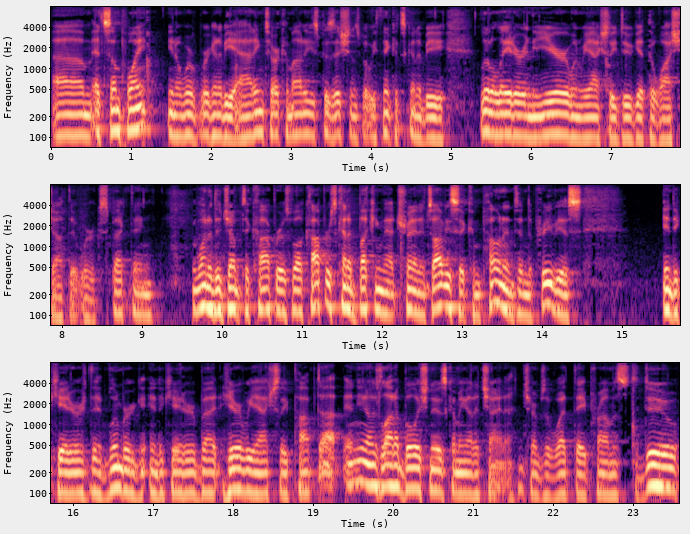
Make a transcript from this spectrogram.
Um, at some point, you know, we're, we're going to be adding to our commodities positions, but we think it's going to be a little later in the year when we actually do get the washout that we're expecting. I wanted to jump to copper as well. Copper is kind of bucking that trend. It's obviously a component in the previous indicator, the Bloomberg indicator, but here we actually popped up. And, you know, there's a lot of bullish news coming out of China in terms of what they promised to do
